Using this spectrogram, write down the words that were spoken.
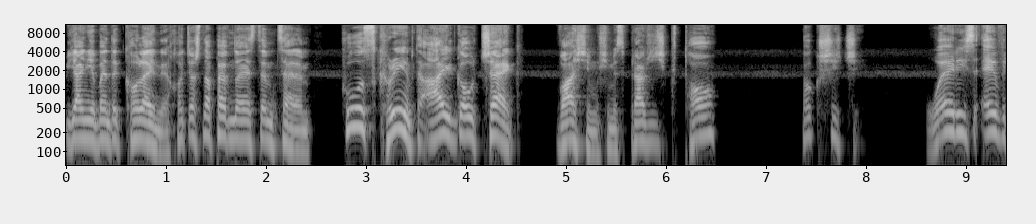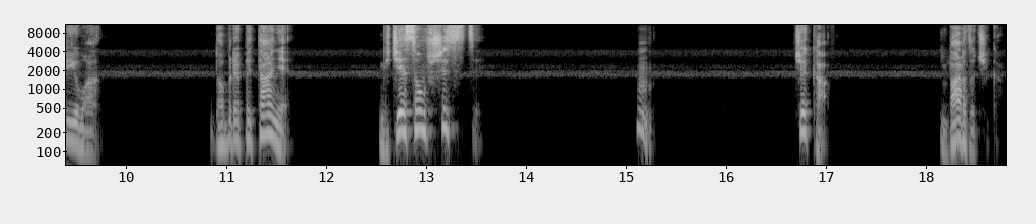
ja nie będę kolejny, chociaż na pewno jestem celem. Who screamed? I'll go check. Właśnie, musimy sprawdzić, kto, kto krzyczy. Where is everyone? Dobre pytanie. Gdzie są wszyscy? Hmm. Ciekawe. Bardzo ciekawe.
